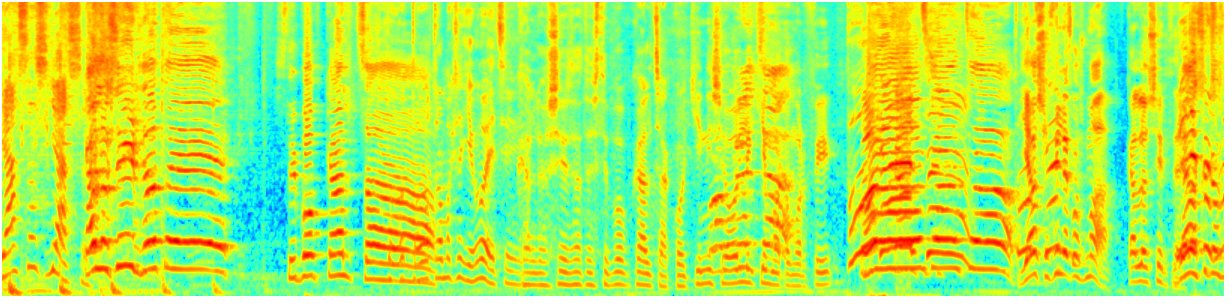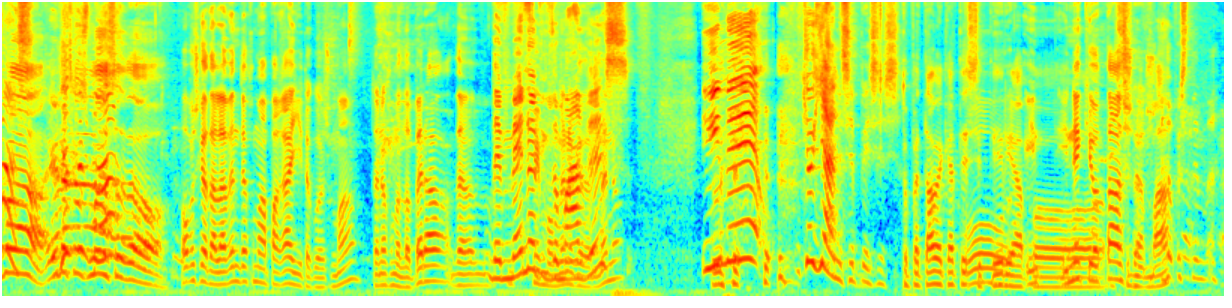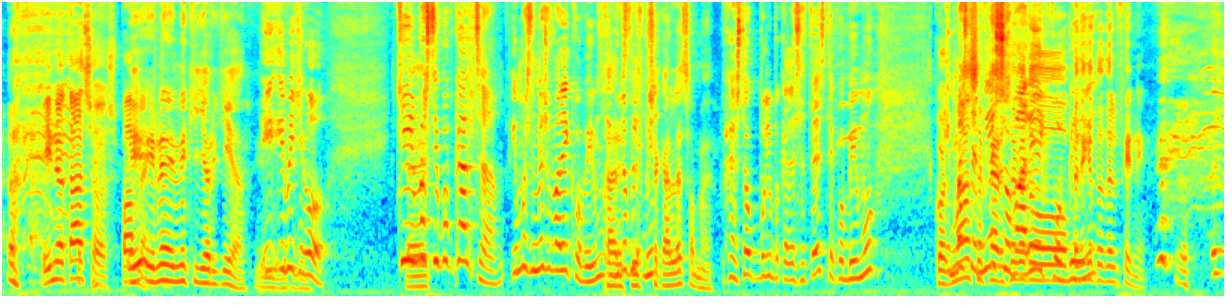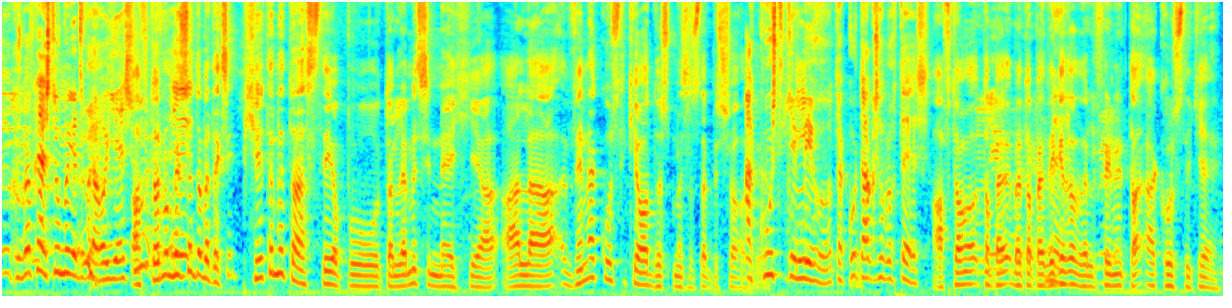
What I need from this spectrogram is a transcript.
Γεια σας, γεια σας. Καλώς ήρθατε στην Pop Το Κάλτσα. τρόμαξα κι εγώ έτσι. Καλώς ήρθατε στην Pop Culture. Κοκκίνησε όλη η κυματομορφή. Pop Κάλτσα. Γεια σου, φίλε Κοσμά. Καλώς ήρθες. Γεια σου Κοσμά. Είναι ο Κοσμάς εδώ. Όπως καταλαβαίνετε, έχουμε απαγάγει τον Κοσμά. Τον έχουμε εδώ πέρα. δε- Δεμένο επί φημωμένο και δεμένο. εβδομάδε. Είναι και ο Γιάννης επίσης. Του πετάμε κάτι Ω, εισιτήρια είναι- από. είναι και ο Τάσος. σινεμά. Είναι ο Τάσος. Ε, Πάμε. Είναι, είναι και η Γεωργία. Είμαι κι εγώ. Και είμαστε η Pop Culture. Είμαστε μια σοβαρή εκπομπή μου. Μην το Ευχαριστώ βλέ- που μην- σε καλέσαμε. Ευχαριστώ πολύ που καλέσατε στην εκπομπή μου. Κοσμάς, είμαστε σε μια ευχαριστώ σοβαρή για το εκπομπή. παιδί και το δελφίνι. Ε, Κοσμέ, ευχαριστούμε για τις παραγωγές σου. Αυτό νομίζω Ε, εν τω μεταξύ. Ποιο ήταν το αστείο που το λέμε συνέχεια, αλλά δεν ακούστηκε όντως μέσα στο επεισόδιο; Ακούστηκε λίγο. Το, ακού- το άκουσα προχτές. Αυτό το, παι- με το παιδί Ναι. και το δελφίνι το ακούστηκε.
